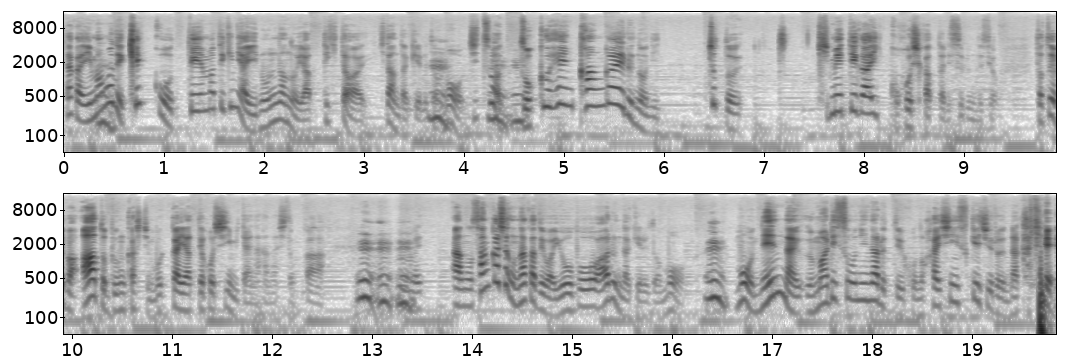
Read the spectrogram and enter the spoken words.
だから今まで結構テーマ的にはいろんなのやってきたはきたんだけれども、実は続編考えるのにちょっとき決め手が1個欲しかったりするんですよ。例えばアート文化史もう一回やってほしいみたいな話とか、うんうんうん。あの参加者の中では要望はあるんだけれどもうん。もう年内埋まりそうになるっていうこの配信スケジュールの中で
